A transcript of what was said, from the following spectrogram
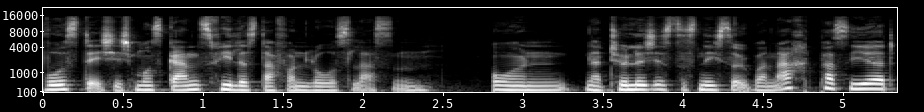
wusste ich, ich muss ganz vieles davon loslassen. Und natürlich ist es nicht so über Nacht passiert.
